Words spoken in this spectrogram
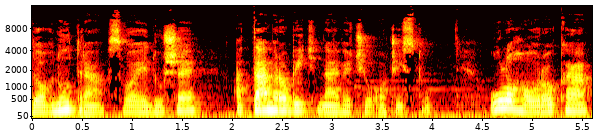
dovnútra svojej duše a tam robiť najväčšiu očistu. Úlohou roka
